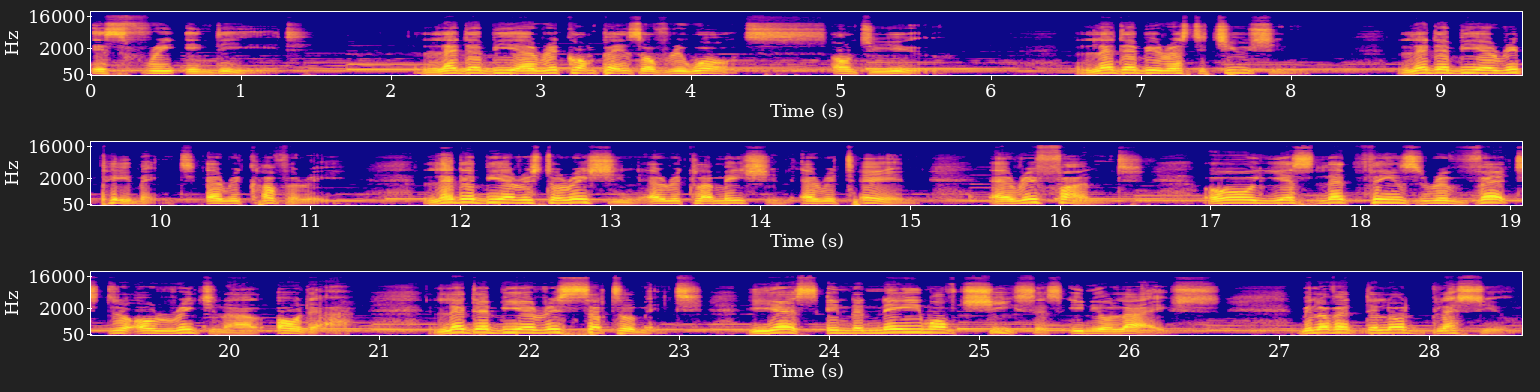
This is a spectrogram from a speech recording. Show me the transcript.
is free indeed. Let there be a recompense of rewards unto you. Let there be restitution. Let there be a repayment, a recovery. Let there be a restoration, a reclamation, a return, a refund. Oh, yes, let things revert to the original order. Let there be a resettlement. Yes, in the name of Jesus in your lives. Beloved, the Lord bless you.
